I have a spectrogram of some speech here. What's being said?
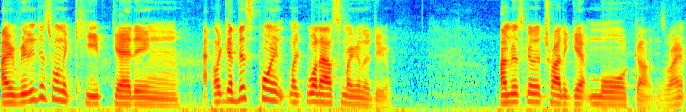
I really just want to keep getting... Like, at this point, like, what else am I going to do? I'm just going to try to get more guns, right?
